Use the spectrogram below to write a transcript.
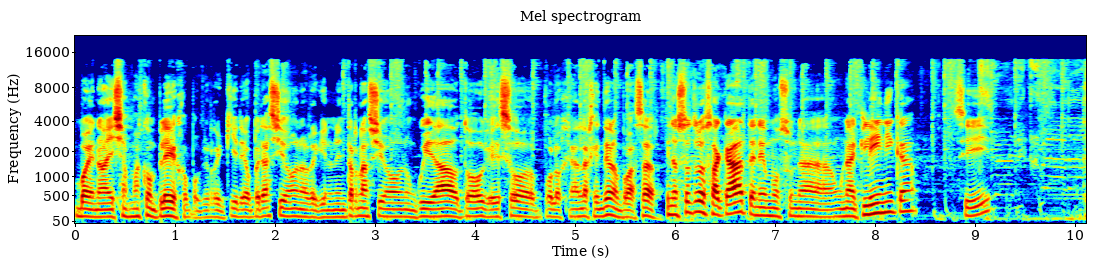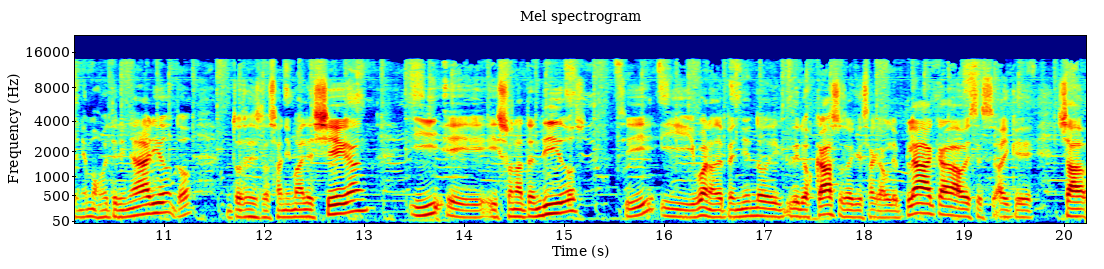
bueno, ahí ya es más complejo porque requiere operación, requiere una internación, un cuidado, todo, que eso por lo general la gente no puede hacer. Nosotros acá tenemos una, una clínica, ¿sí? Tenemos veterinario, entonces los animales llegan y, eh, son atendidos. Y bueno, dependiendo de, los casos hay que sacarle placa, a veces hay que, ya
